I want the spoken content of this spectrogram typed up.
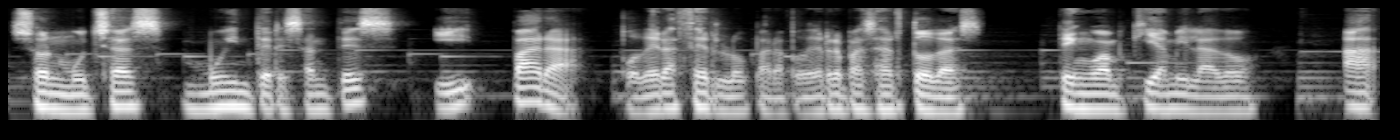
son muchas muy interesantes y para poder hacerlo, para poder repasar todas, tengo aquí a mi lado a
